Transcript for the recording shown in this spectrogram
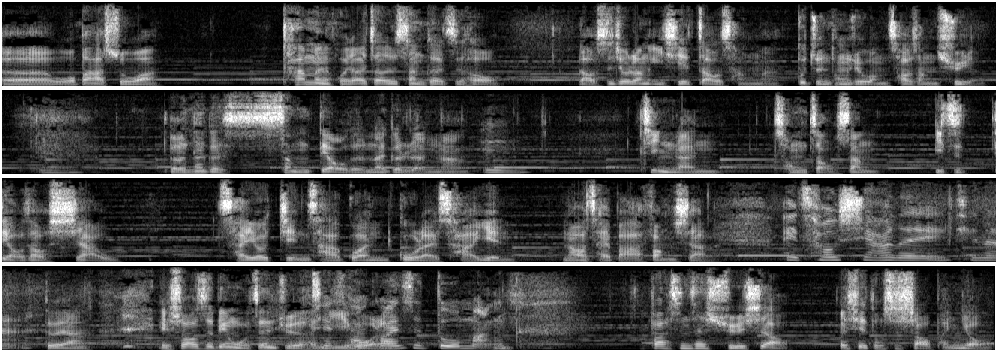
呃，我爸说啊，他们回到教室上课之后，老师就让一切照常嘛，不准同学往操场去了。嗯而那个上吊的那个人啊，嗯，竟然从早上一直吊到下午，才有检察官过来查验，然后才把他放下来。哎、超瞎的哎！天哪，对啊，诶，说到这边，我真的觉得很疑惑了察官。是多忙。发生在学校，而且都是小朋友，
